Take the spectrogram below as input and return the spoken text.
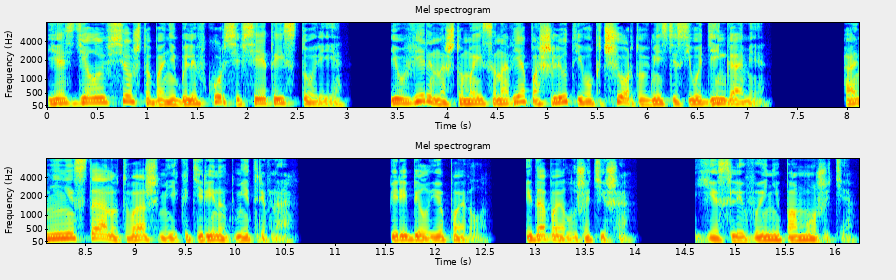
Я сделаю все, чтобы они были в курсе всей этой истории. И уверена, что мои сыновья пошлют его к черту вместе с его деньгами. Они не станут вашими, Екатерина Дмитриевна. Перебил ее Павел и добавил уже тише. Если вы не поможете.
